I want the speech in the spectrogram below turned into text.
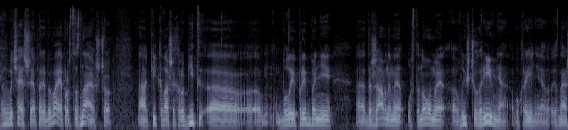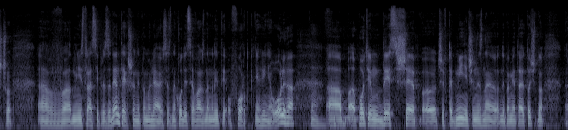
я вибачаю, що я перебиваю. Я просто знаю, що кілька ваших робіт були придбані державними установами е, вищого рівня в Україні. Я знаю, що е, в адміністрації президента, якщо не помиляюся, знаходиться ваш знаменитий офорт княгиня Ольга. А, потім десь ще е, чи в Кабміні, чи не знаю, не пам'ятаю точно, е,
